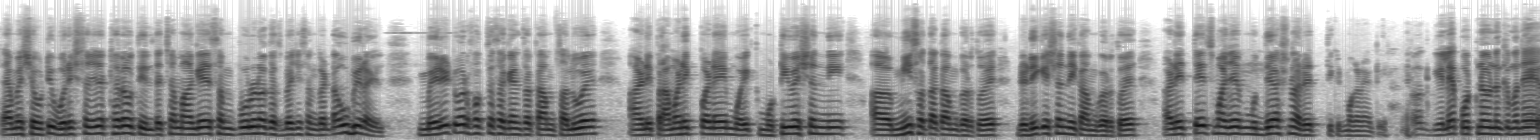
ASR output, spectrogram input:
त्यामुळे शेवटी वरिष्ठ जे ठरवतील त्याच्यामागे संपूर्ण कसब्याची संघटना उभी राहील. मेरिटवर फक्त सगळ्यांचं काम चालू आहे आणि प्रामाणिकपणे मो- एक मोटिवेशननी मी स्वतः काम करतो आहे डेडिकेशननी काम करतो आहे आणि तेच माझे मुद्दे असणार आहेत तिकीट मागण्यासाठी. गेल्या पोटनिवडणुकीमध्ये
